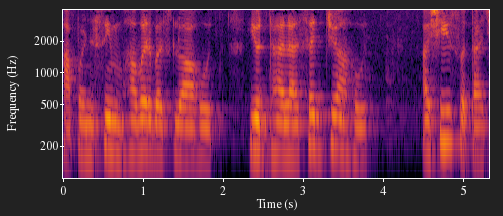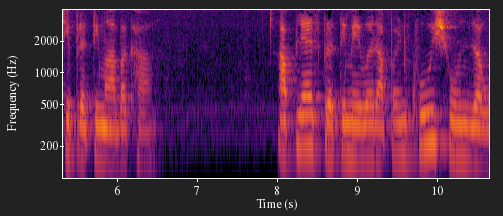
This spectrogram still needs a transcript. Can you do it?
आपण सिंहावर बसलो आहोत युद्धाला सज्ज आहोत अशी स्वतःची प्रतिमा बघा. आपल्याच प्रतिमेवर आपण खुश होऊन जाऊ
